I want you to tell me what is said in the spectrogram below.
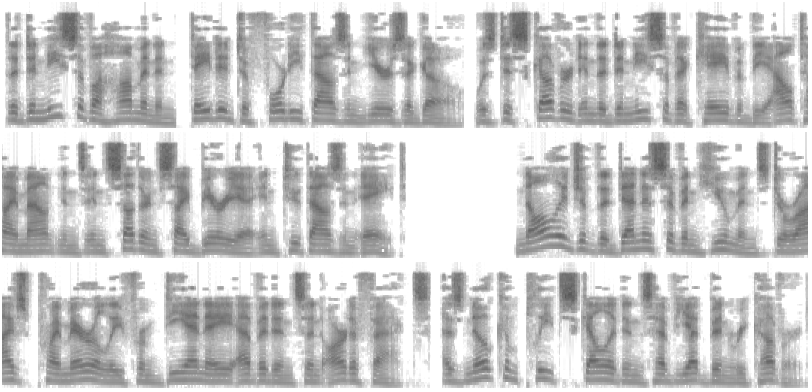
The Denisova hominin, dated to 40,000 years ago, was discovered in the Denisova cave of the Altai Mountains in southern Siberia in 2008. Knowledge of the Denisovan humans derives primarily from DNA evidence and artifacts, as no complete skeletons have yet been recovered.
